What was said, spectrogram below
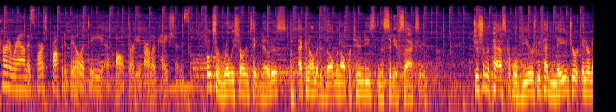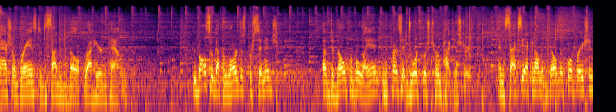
turnaround as far as profitability of all 30 of our locations. Folks are really starting to take notice of economic development opportunities in the city of Sachse. Just in the past couple of years, we've had major international brands to decide to develop right here in town. We've also got the largest percentage of developable land in the President George Bush Turnpike District. And the Sachse Economic Development Corporation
